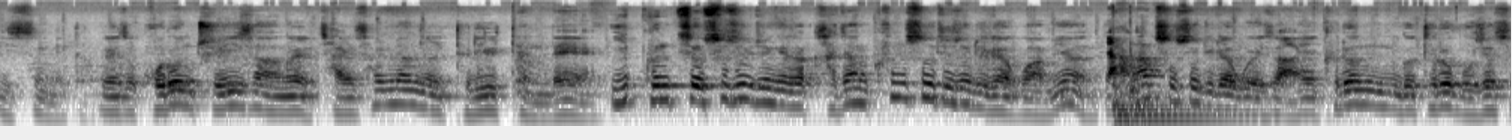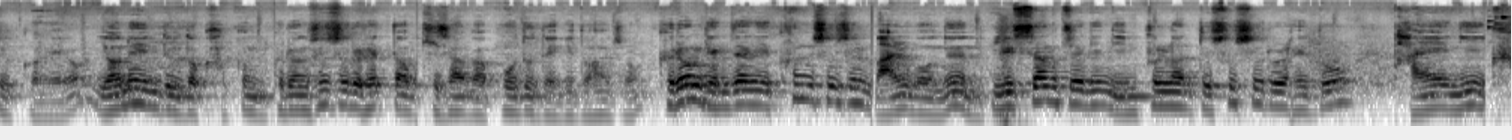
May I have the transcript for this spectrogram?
있습니다. 그래서 그런 주의사항을 잘 설명을 드릴 텐데 입 근처 수술 중에서 가장 큰 수술이라고 하면 양악 수술이라고 해서 아예 그런 거 들어보셨을 거예요. 연예인들도 가끔 그런 수술을 했다고 기사가 보도되기도 하죠. 그런 굉장히 큰 수술 말고는 일상적인 임플란트 수술을 해도 다행히 큰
